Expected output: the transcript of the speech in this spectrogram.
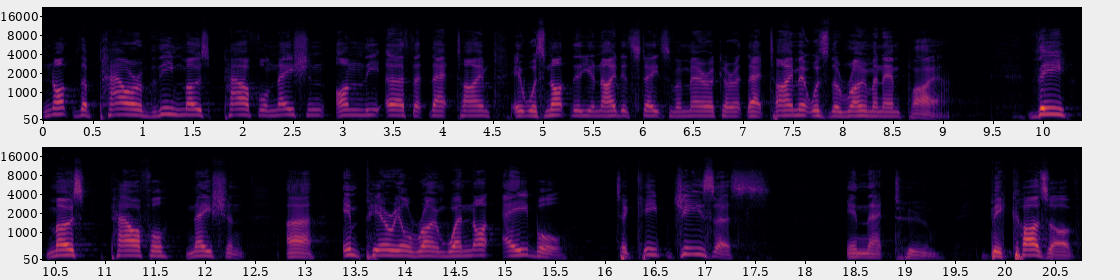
not the power of the most powerful nation on the earth at that time. It was not the United States of America at that time, it was the Roman Empire. The most powerful nation, uh, Imperial Rome, were not able to keep Jesus in that tomb because of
